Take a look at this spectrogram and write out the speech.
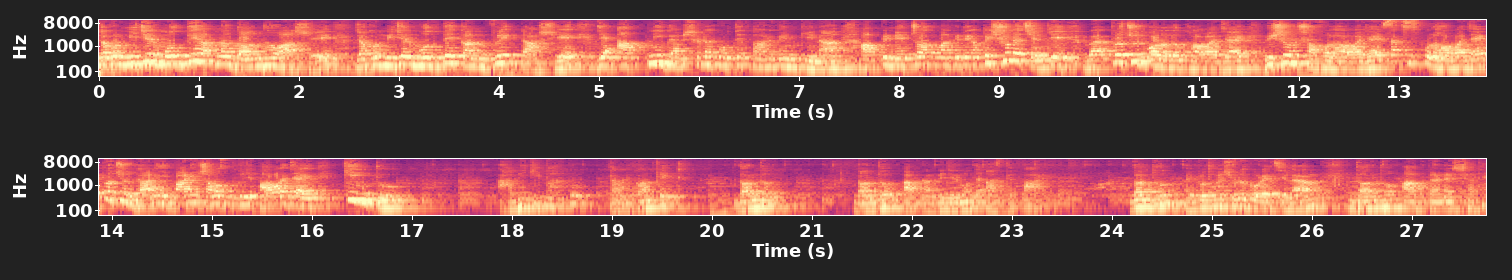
যখন নিজের মধ্যে আপনার দ্বন্দ্ব আসে, যখন নিজের মধ্যে কনফ্লিক্ট আসে যে আপনি ব্যবসাটা করতে পারবেন কিনা, আপনি নেটওয়ার্ক মার্কেটিং আপনি শুনেছেন যে প্রচুর বড় লোক হওয়া যায়, ভীষণ সফল হওয়া যায় সাকসেসফুল হওয়া যায়, প্রচুর গাড়ি, বাড়ি সমস্ত কিছু পাওয়া যায়, কিন্তু আমি কি পারব? তার মানে কনফ্লিক্ট দ্বন্দ্ব। দ্বন্দ্ব আপনার নিজের মধ্যে আসতে পারে। দ্বন্দ্ব, আমি প্রথমে শুরু করেছিলাম, দ্বন্দ্ব আপনার সাথে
